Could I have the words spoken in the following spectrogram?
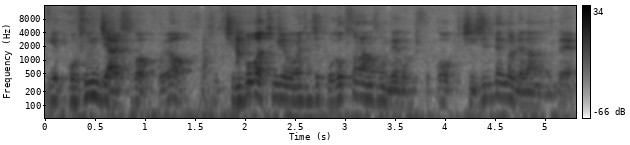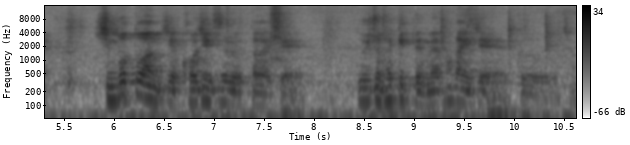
이게 보수인지 알 수가 없고요. 사실 진보 같은 경우에는 사실 도덕성을 항상 내놓고 진실된 걸 내놨는데 진보 또한 이제 거짓을 갖다가 이제 의존했기 때문에 상당히 이제 그 참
